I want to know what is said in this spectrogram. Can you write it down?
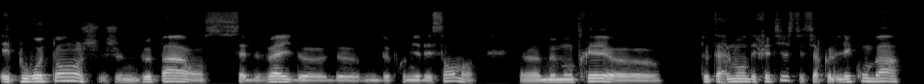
Et pour autant, je, ne veux pas, en cette veille de, de, de 1er décembre, me montrer totalement défaitiste. C'est-à-dire que les combats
